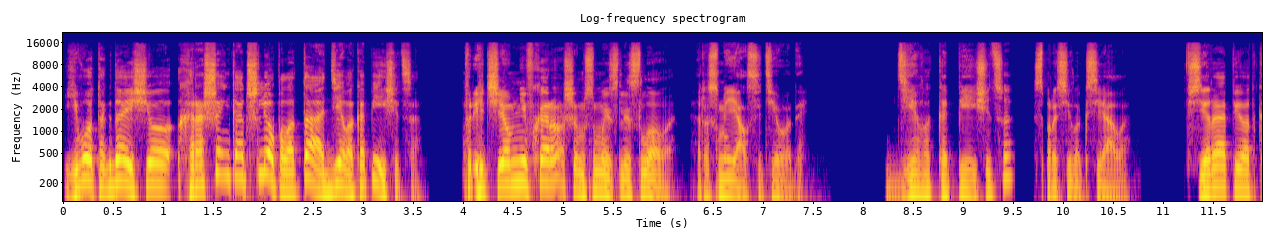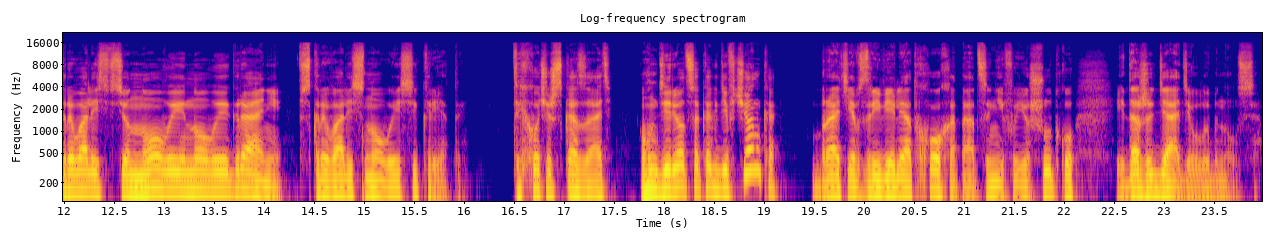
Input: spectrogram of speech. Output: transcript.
Его тогда еще хорошенько отшлепала та дева-копейщица». «Причем не в хорошем смысле слова», — рассмеялся Теоды. «Дева-копейщица?» — спросила Ксиала. В Серапию открывались все новые и новые грани, вскрывались новые секреты. «Ты хочешь сказать, он дерется, как девчонка?» Братья взревели от хохота, оценив ее шутку, и даже дядя улыбнулся.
